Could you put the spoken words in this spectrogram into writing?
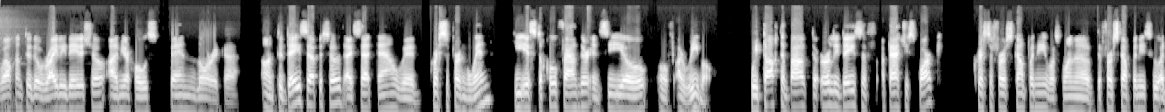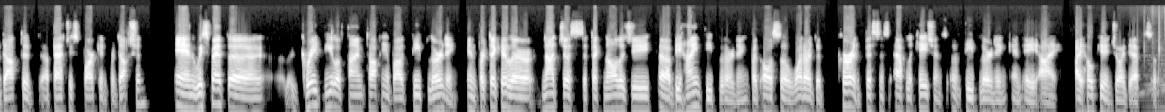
welcome to the O'Reilly Data Show. I'm your host, Ben Lorica. On today's episode, I sat down with Christopher Nguyen. He is the co-founder and CEO of Arimo. We talked about the early days of Apache Spark. Christopher's company was one of the first companies who adopted Apache Spark in production. And we spent a great deal of time talking about deep learning, in particular, not just the technology uh, behind deep learning, but also what are the current business applications of deep learning and AI. I hope you enjoyed the episode.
